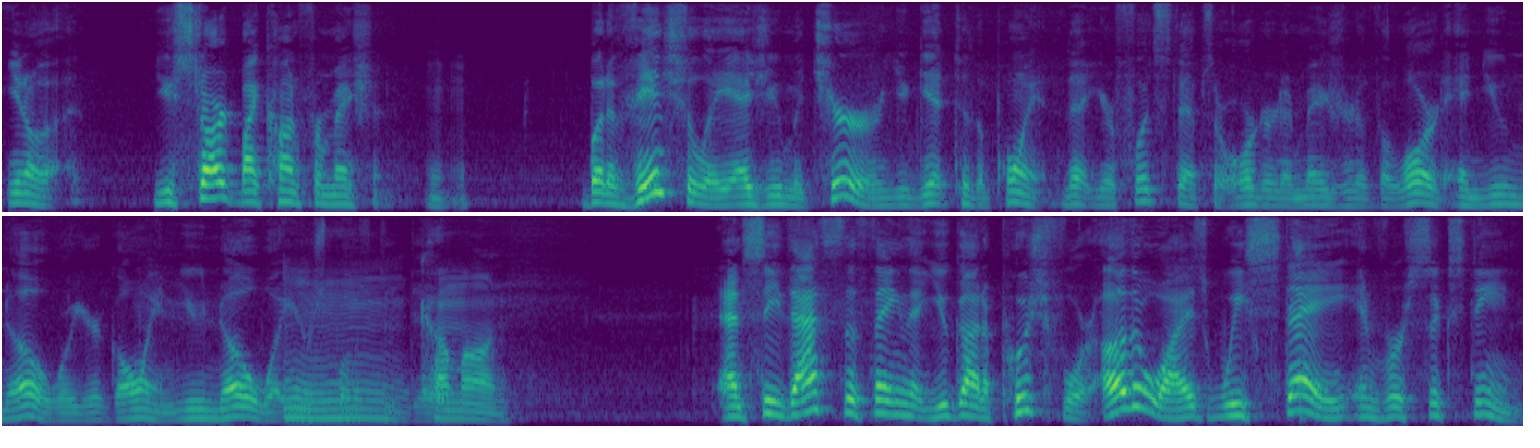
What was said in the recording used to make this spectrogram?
you know you start by confirmation, but eventually, as you mature, you get to the point that your footsteps are ordered and measured of the Lord, and you know where you're going. You know what you're supposed to do. Come on. And see, that's the thing that you got to push for. Otherwise, we stay in verse 16.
